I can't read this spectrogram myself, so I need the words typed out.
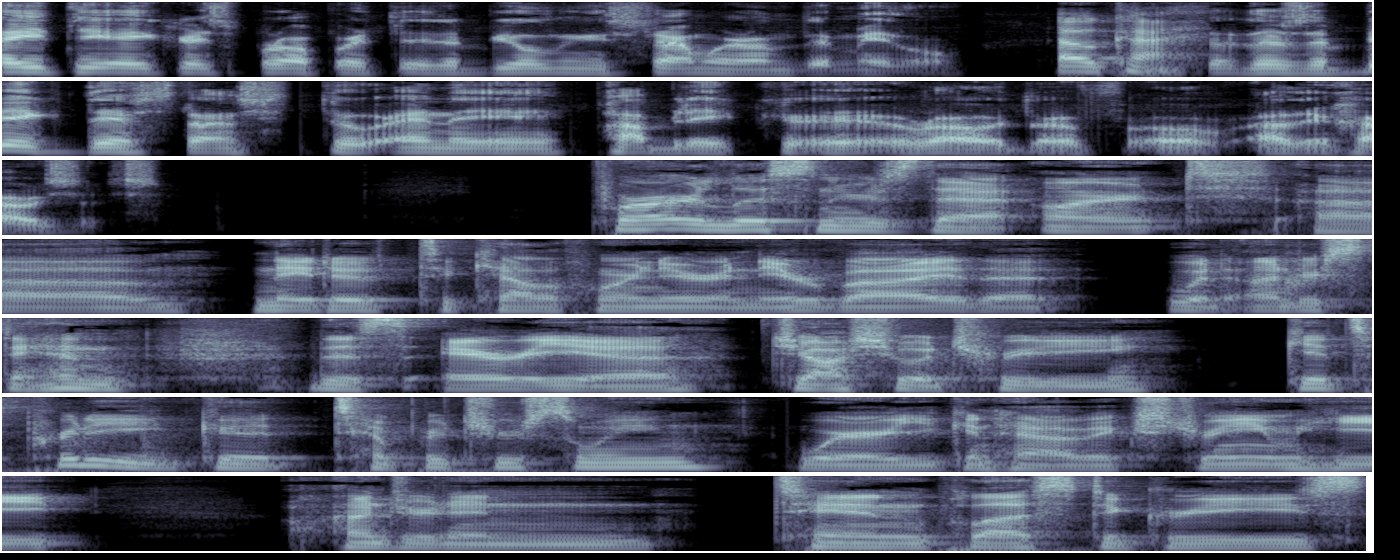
80 acres property. The building is somewhere in the middle. Okay. So there's a big distance to any public uh, road of, of, other houses. For our listeners that aren't uh, native to California or nearby that would understand this area, Joshua Tree gets pretty good temperature swing where you can have extreme heat, 110 plus degrees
